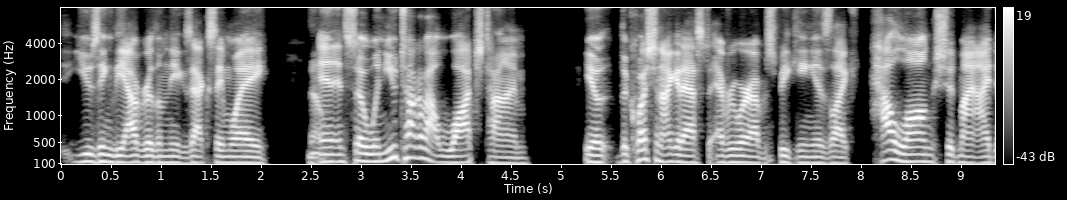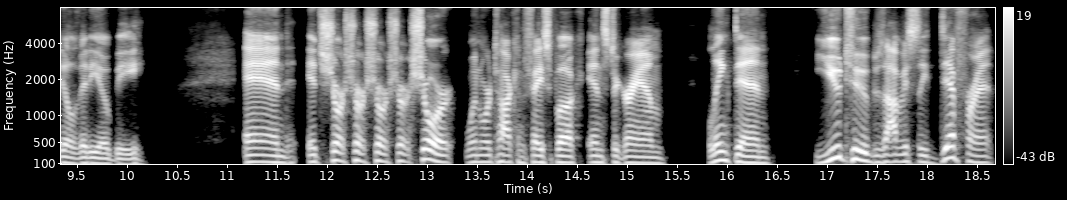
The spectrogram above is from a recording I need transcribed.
using the algorithm the exact same way. No. And, and so when you talk about watch time, you know, the question I get asked everywhere I'm speaking is like, how long should my ideal video be? And it's short, short, short, short, short when we're talking Facebook, Instagram, LinkedIn. YouTube is obviously different.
